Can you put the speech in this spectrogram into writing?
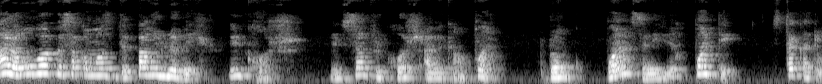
Alors, on voit que ça commence par une levée, une croche, une simple croche avec un point. Donc, point, ça veut dire pointer, staccato.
